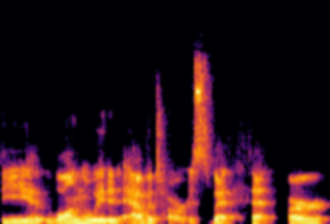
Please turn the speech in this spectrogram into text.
the long-awaited avatars that that are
